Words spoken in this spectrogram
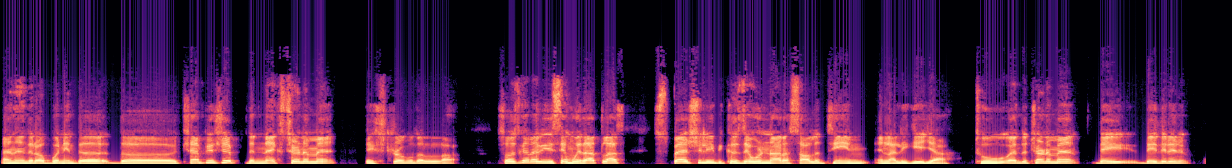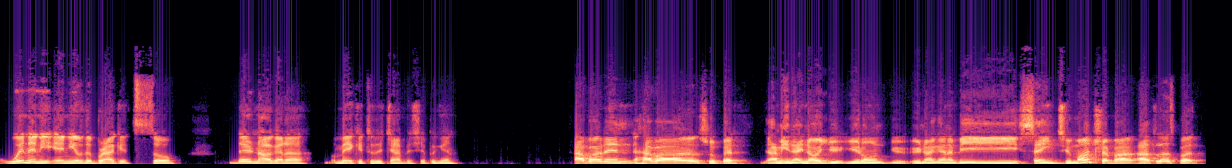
and ended up winning the the championship. The next tournament, they struggled a lot. So it's gonna be the same with Atlas, especially because they were not a solid team in La Liguilla. To end the tournament, they they didn't win any any of the brackets, so they're not gonna make it to the championship again. How about in how about Super? I mean, I know you you don't you, are not gonna be saying too much about Atlas, but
